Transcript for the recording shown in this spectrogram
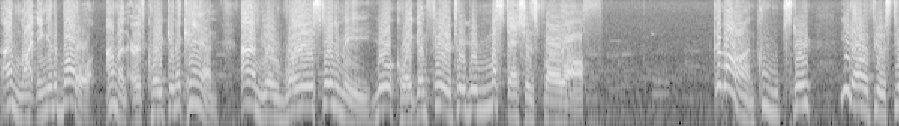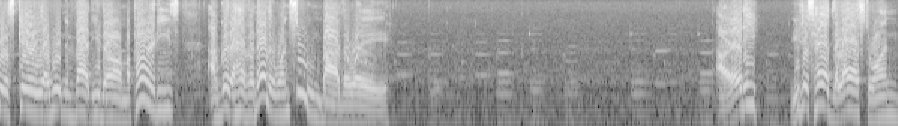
I'm lightning in a bottle. I'm an earthquake in a can. I'm your worst enemy. You'll quake in fear till your mustaches fall off. Come on, Coopster. You know, if you're still scary, I wouldn't invite you to all my parties. I'm going to have another one soon, by the way. Already? You just had the last one.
